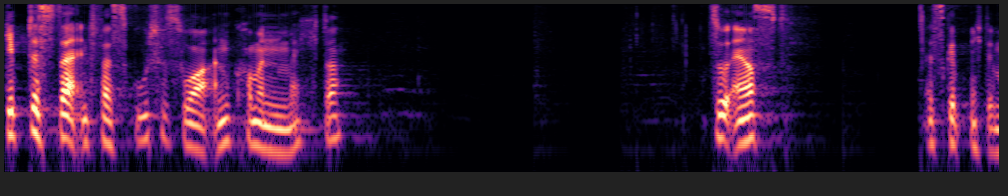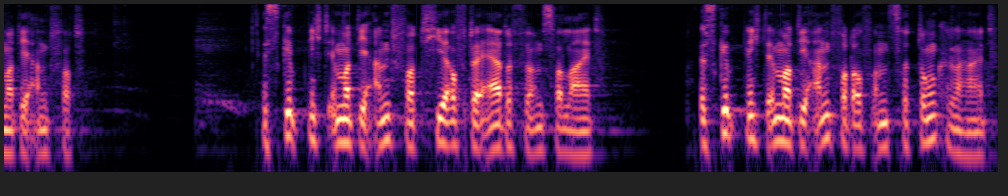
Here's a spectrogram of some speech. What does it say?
Gibt es da etwas Gutes, wo er ankommen möchte? Zuerst, es gibt nicht immer die Antwort. Es gibt nicht immer die Antwort hier auf der Erde für unser Leid. Es gibt nicht immer die Antwort auf unsere Dunkelheit.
